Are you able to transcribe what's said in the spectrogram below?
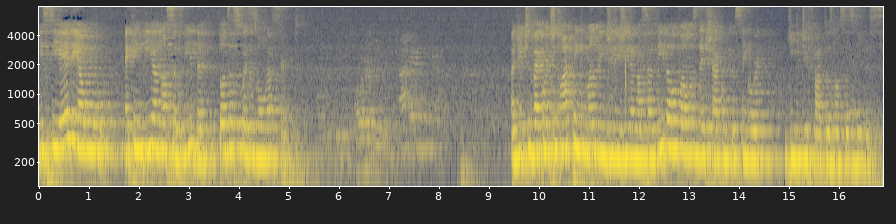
E se Ele é, o, é quem guia a nossa vida, todas as coisas vão dar certo. A gente vai continuar teimando em dirigir a nossa vida ou vamos deixar com que o Senhor guie de fato as nossas vidas?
